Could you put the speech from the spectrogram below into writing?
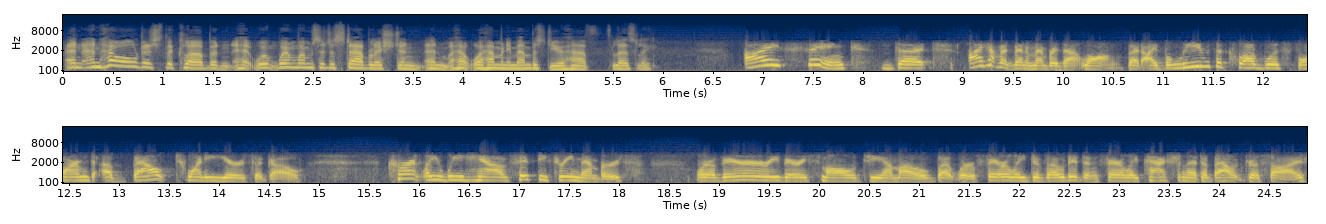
And and how old is the club? And when when was it established? And and how, how many members do you have, Leslie? I think that I haven't been a member that long, but I believe the club was formed about 20 years ago. Currently, we have 53 members. We're a very, very small GMO, but we're fairly devoted and fairly passionate about dressage.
